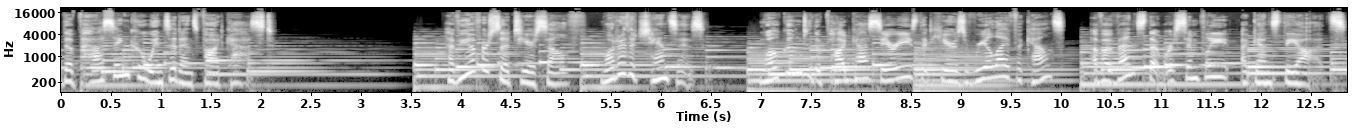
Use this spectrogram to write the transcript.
The Passing Coincidence Podcast. Have you ever said to yourself, What are the chances? Welcome to the podcast series that hears real life accounts of events that were simply against the odds.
